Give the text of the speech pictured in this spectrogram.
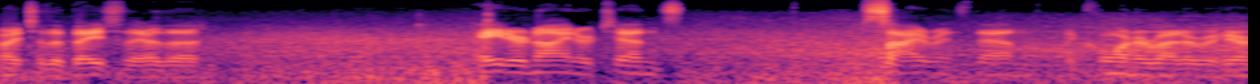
Right to the base there, the eight or nine or ten sirens down the corner right over here.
